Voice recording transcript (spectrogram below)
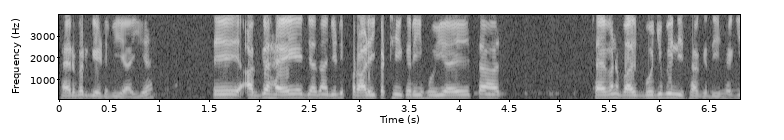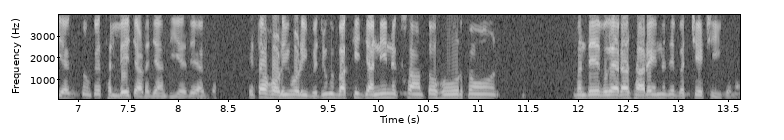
ਫਾਇਰ ਬ੍ਰਿਗੇਡ ਵੀ ਆਈ ਹੈ। ਤੇ ਅੱਗ ਹੈ ਜਦੋਂ ਜਿਹੜੀ ਪਰਾਲੀ ਇਕੱਠੀ ਕਰੀ ਹੋਈ ਹੈ ਇਹ ਤਾਂ 7 ਬੁਝ ਵੀ ਨਹੀਂ ਸਕਦੀ ਹੈਗੀ ਅੱਗ ਕਿਉਂਕਿ ਥੱਲੇ ਚੜ ਜਾਂਦੀ ਹੈ ਇਹਦੇ ਅੱਗ। ਇਹ ਤਾਂ ਹੌਲੀ ਹੌਲੀ ਬੁਝੂਗੀ ਬਾਕੀ ਜਾਨੀ ਨੁਕਸਾਨ ਤੋਂ ਹੋਰ ਤੋਂ ਬੰਦੇ ਵਗੈਰਾ ਸਾਰੇ ਇਹਨਾਂ ਦੇ ਬੱਚੇ ਠੀਕ ਨੇ।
